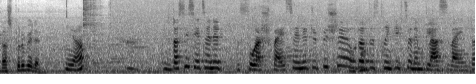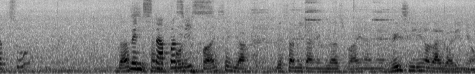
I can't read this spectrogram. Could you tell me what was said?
Das probieren. Ja. Und das ist jetzt eine Vorspeise, eine typische, oder das trinke ich zu einem Glas Wein dazu? Das Wenn ist es Tapas ist? Vorspeise, ja. Besser mit einem Glas Wein, einen Riesling oder Albarino.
